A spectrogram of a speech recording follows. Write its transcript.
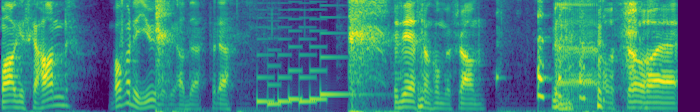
magiska hand. Vad var det ljudet vi hade för det? Det är det som kommer fram. Eh, och så eh,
